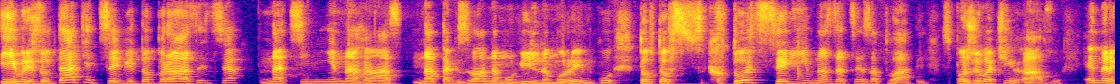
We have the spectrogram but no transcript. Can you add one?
І в результаті це відобразиться на ціні на газ на так званому вільному ринку. Тобто, хтось все рівно за це заплатить. Споживачі газу, енергетики,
